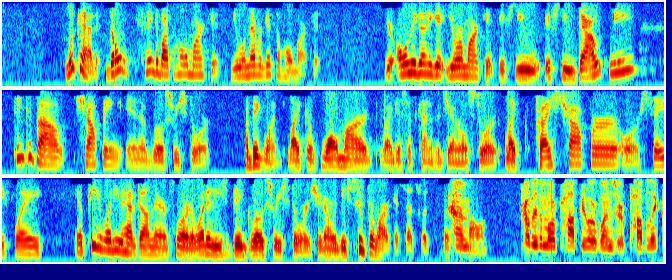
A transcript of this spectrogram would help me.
Look at it. Don't think about the whole market. You will never get the whole market. You're only going to get your market. If you if you doubt me, think about shopping in a grocery store, a big one like a Walmart. Well, I guess that's kind of a general store, like Price Chopper or Safeway. You know, Peter, what do you have down there in Florida? What are these big grocery stores? You know, or these supermarkets? That's what what um, you call them probably the more popular ones are Publix,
